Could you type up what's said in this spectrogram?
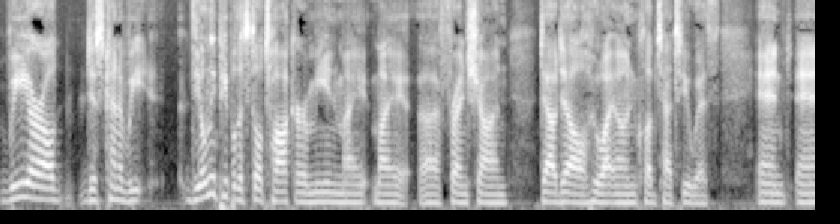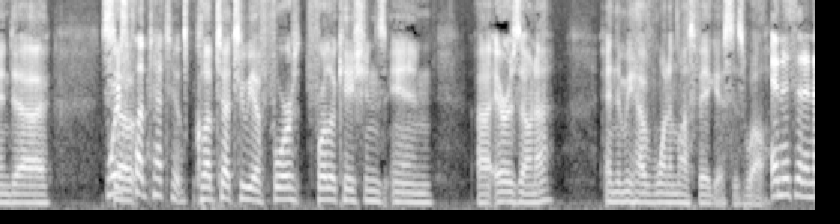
we are all just kind of we the only people that still talk are me and my my uh, friend Sean Dowdell who I own Club Tattoo with and and uh, Where's Club Tattoo? Club Tattoo we have four four locations in uh, Arizona and then we have one in Las Vegas as well. And is it an,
